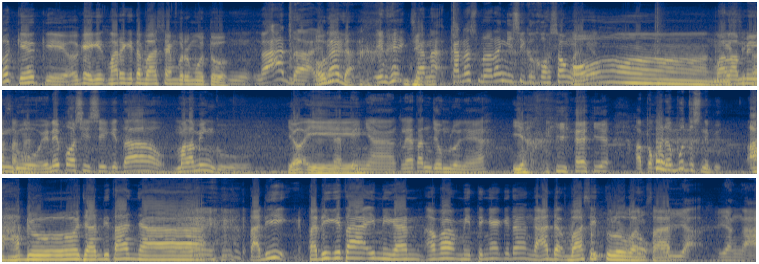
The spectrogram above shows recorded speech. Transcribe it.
Oke oke oke, mari kita bahas yang bermutu. Nggak ada. Oh, nggak ada? Ini karena karena sebenarnya ngisi kekosongan. ya. Oh, Malam ngisi minggu. Ini posisi kita malam minggu. Yoi. Tappingnya kelihatan jomblonya ya. Iya. Iya iya. Apa kau udah putus nih, Bi? Aduh, jangan ditanya. Eh. tadi tadi kita ini kan apa meetingnya kita nggak ada bahas itu loh bang Oh, Sat. iya, ya nggak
